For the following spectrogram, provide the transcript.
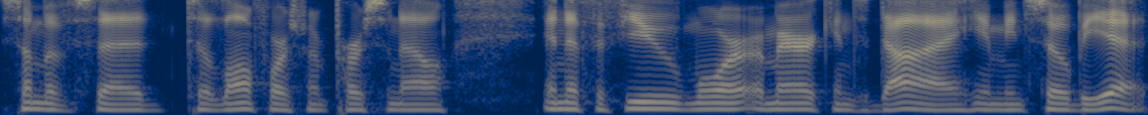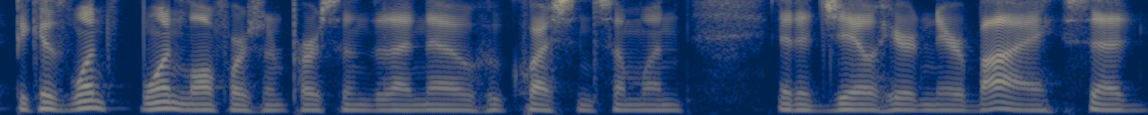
some have said to law enforcement personnel, and if a few more Americans die, I mean, so be it. Because one one law enforcement person that I know who questioned someone at a jail here nearby said,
